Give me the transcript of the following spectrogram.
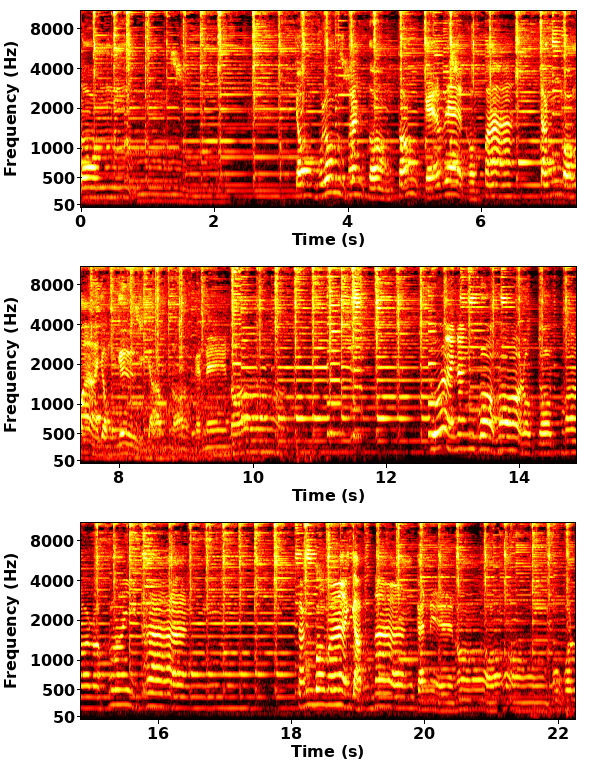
ลมจงล้มพันกองต้องแก่แร่เข้าป่า จังบ่มายองยื้อยามนอนกันแน่นอนตัวนังก็มอรกจบพอละคล้อยทางจังบ่มาหยับนางกันแน่นอนผู้คน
